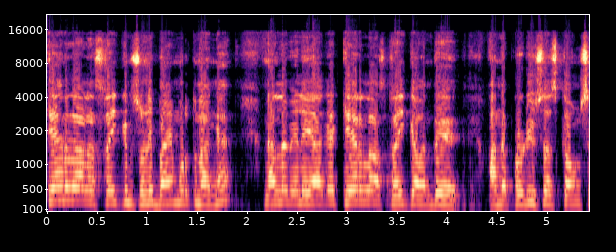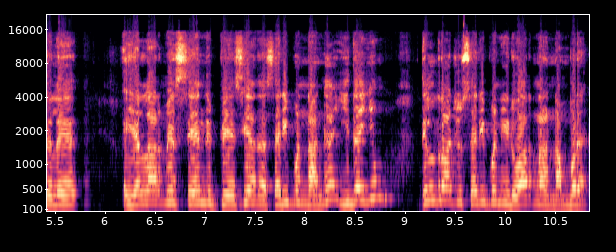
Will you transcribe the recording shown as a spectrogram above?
கேரளாவில் ஸ்ட்ரைக்குன்னு சொல்லி பயமுறுத்துனாங்க. நல்ல வேலையாக கேரளா ஸ்ட்ரைக்கை வந்து அந்த ப்ரொடியூசர்ஸ் கவுன்சிலு எல்லாருமே சேர்ந்து பேசி அதை சரி பண்ணாங்க. இதையும் தில்ராஜு சரி பண்ணிடுவார் நான் நம்புறேன்.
